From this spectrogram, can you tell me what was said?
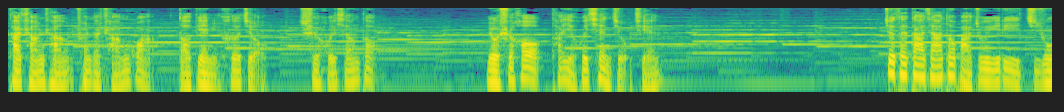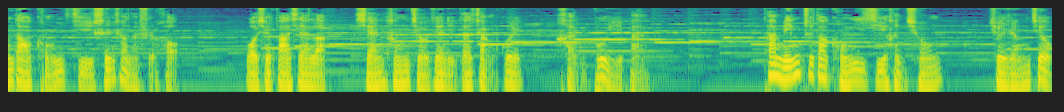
他常常穿着长褂到店里喝酒，吃茴香豆。有时候他也会欠酒钱。就在大家都把注意力集中到孔乙己身上的时候，我却发现了咸亨酒店里的掌柜很不一般。他明知道孔乙己很穷，却仍旧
